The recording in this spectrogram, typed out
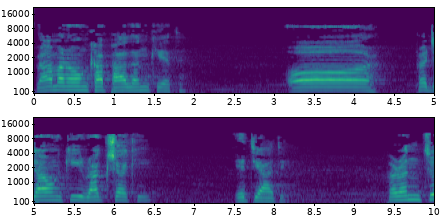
ब्राह्मणों का पालन किए थे। और प्रजाओं की रक्षा की इत्यादि। परंतु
